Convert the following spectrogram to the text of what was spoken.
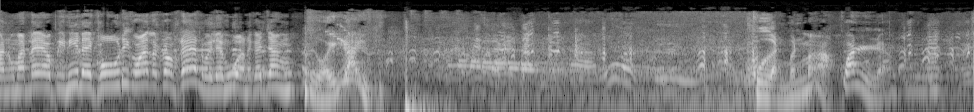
อนุมัติแล้วปีนี้ได้กูที่ขอให้ตะกร้องแท้หน่วยเลี้ยงวัวนะก็จังรวยไรเปื่อนมันมากกวันแล้วท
